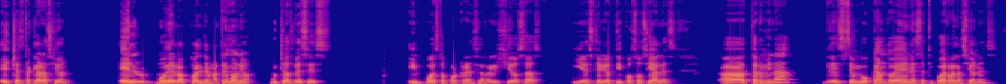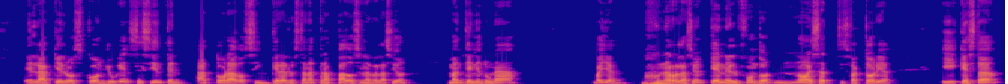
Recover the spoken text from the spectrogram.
Hecha esta aclaración, el modelo actual de matrimonio, muchas veces impuesto por creencias religiosas y estereotipos sociales, ah, termina desembocando en este tipo de relaciones, en la que los cónyuges se sienten atorados sin quererlo, están atrapados en la relación, manteniendo una, vaya, una relación que en el fondo no es satisfactoria y que está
